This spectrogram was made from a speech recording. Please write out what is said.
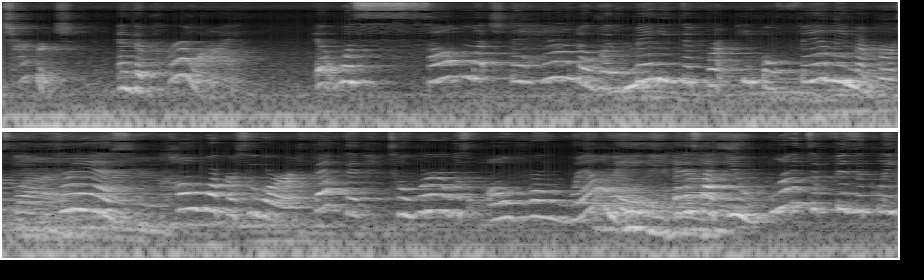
church and the prayer line, it was so much to handle with many different people, family members, Right. friends, co-workers who were affected to where it was overwhelming. Right. And it's like you wanted to physically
